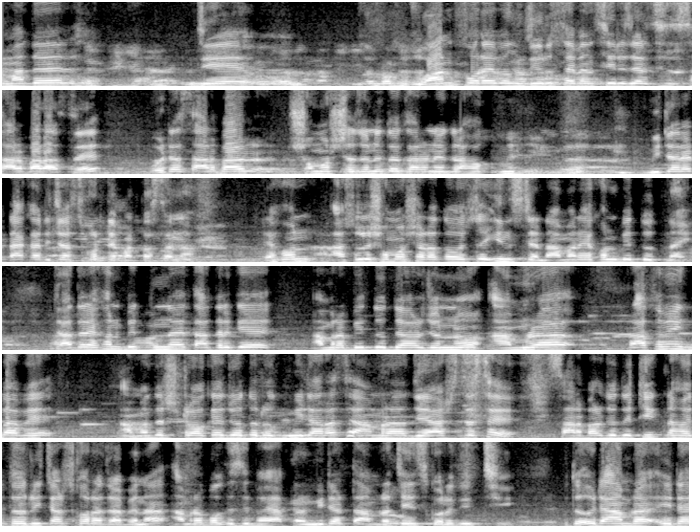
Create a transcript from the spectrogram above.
আমাদের যে ওয়ান ফোর এবং জিরো সেভেন সিরিজের সার্ভার আছে, ওইটা সার্ভার সমস্যাজনিত কারণে গ্রাহক মিটারে টাকা রিচার্জ করতে পারতেছে না। এখন আসলে সমস্যাটা তো হচ্ছে ইনস্ট্যান্ট আমার এখন বিদ্যুৎ নাই। যাদের এখন বিদ্যুৎ নাই, তাদেরকে আমরা বিদ্যুৎ দেওয়ার জন্য আমরা প্রাথমিকভাবে আমাদের স্টকে যতটুকু মিটার আছে আমরা যে আসতেছে সার্ভার যদি ঠিক না হয় তো রিচার্জ করা যাবে না। আমরা বলতেছি ভাই আপনার মিটারটা আমরা চেঞ্জ করে দিচ্ছি। তো এটা আমরা এটা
